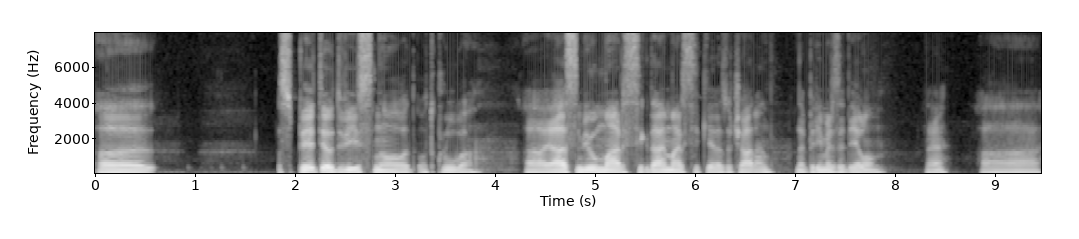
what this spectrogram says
Uh, spet je odvisno od, od kluba. Uh, jaz sem bil marsikdaj, marsikaj razočaran, naprimer z delom. ne. Uh,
